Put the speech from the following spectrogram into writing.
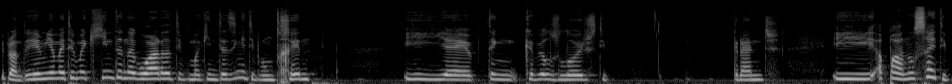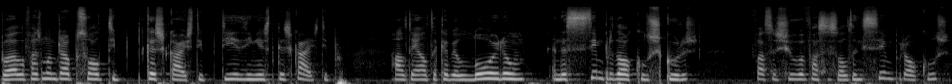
E pronto, e a minha mãe tem uma quinta na guarda, tipo uma quintazinha, tipo um terreno. E é, tem cabelos loiros, tipo, grandes. E, opá, não sei, tipo, ela faz-me lembrar o pessoal tipo de Cascais, tipo tiazinhas de Cascais, tipo, ela tem alta cabelo loiro, anda sempre de óculos escuros, faça chuva, faça sol, tem sempre óculos,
